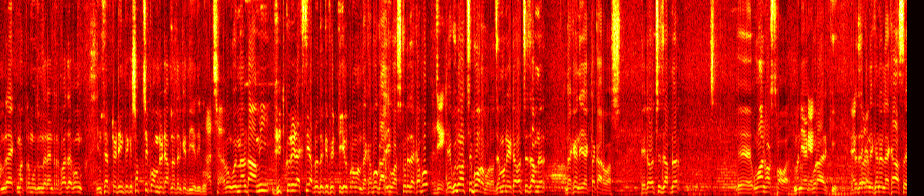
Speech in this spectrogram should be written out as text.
আমরা একমাত্র মজুমদার এন্টারপ্রাইজ এবং ইনসেপ ট্রেডিং থেকে সবচেয়ে কম রেটে আপনাদেরকে দিয়ে দিব। আচ্ছা। এবং ওই মালটা আমি ফিট করে রাখছি আপনাদেরকে প্র্যাকটিক্যাল প্রমাণ দেখাবো। গাড়ি ওয়াশ করে দেখাবো। এগুলো হচ্ছে বড় বড়। যেমন এটা হচ্ছে যে আপনার দেখেন এই একটা কার ওয়াশ এটা হচ্ছে যে আপনার ওয়ান হর্স পাওয়ার মানে এক. গোড়া আর কি। এটা দেখেন এখানে লেখা আছে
